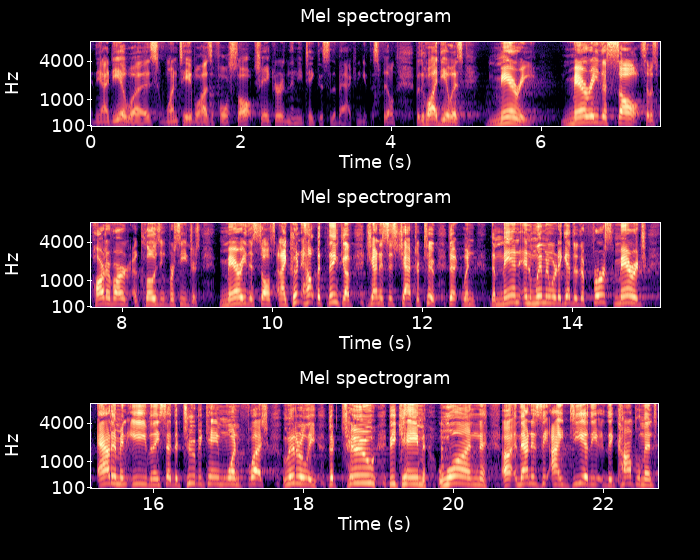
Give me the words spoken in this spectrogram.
And the idea was one table has a full salt shaker, and then you take this to the back and get this filled. But the whole idea was marry, marry the salts. It was part of our closing procedures. Marry the salts. And I couldn't help but think of Genesis chapter 2, that when the man and women were together, the first marriage, Adam and Eve, and they said the two became one flesh. Literally, the two became one. Uh, and that is the idea, the, the complement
